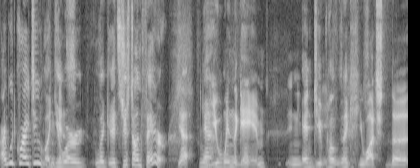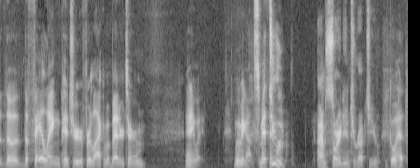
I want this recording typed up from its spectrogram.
I would cry too. Like you Yes. were like it's just unfair. Yeah. Yeah. You win the game. And And you like you watched the, the, the failing pitcher, for lack of a better term. Anyway, moving on. Smith and dude. I'm sorry to interrupt you. Go ahead.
